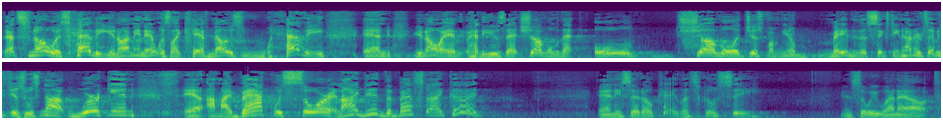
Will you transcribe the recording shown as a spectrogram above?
that snow was heavy. You know, I mean, it was like half mil. It was heavy, and you know, I had, had to use that shovel, that old shovel. It just from you know made in the 1600s. I mean, it just was not working, and my back was sore, and I did the best I could. And he said, "Okay, let's go see." And so we went out,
